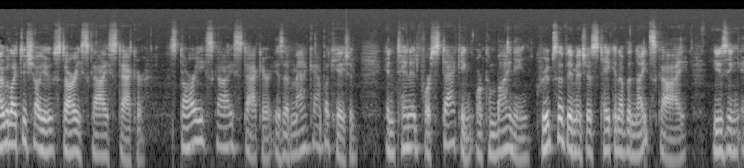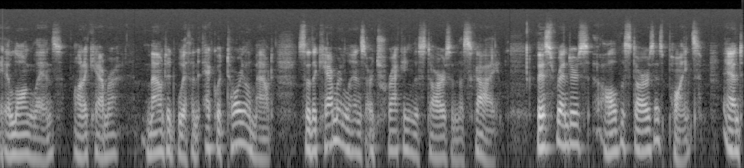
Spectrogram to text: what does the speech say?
I would like to show you Starry Sky Stacker. Starry Sky Stacker is a Mac application intended for stacking or combining groups of images taken of the night sky using a long lens on a camera mounted with an equatorial mount so the camera and lens are tracking the stars in the sky. This renders all the stars as points and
